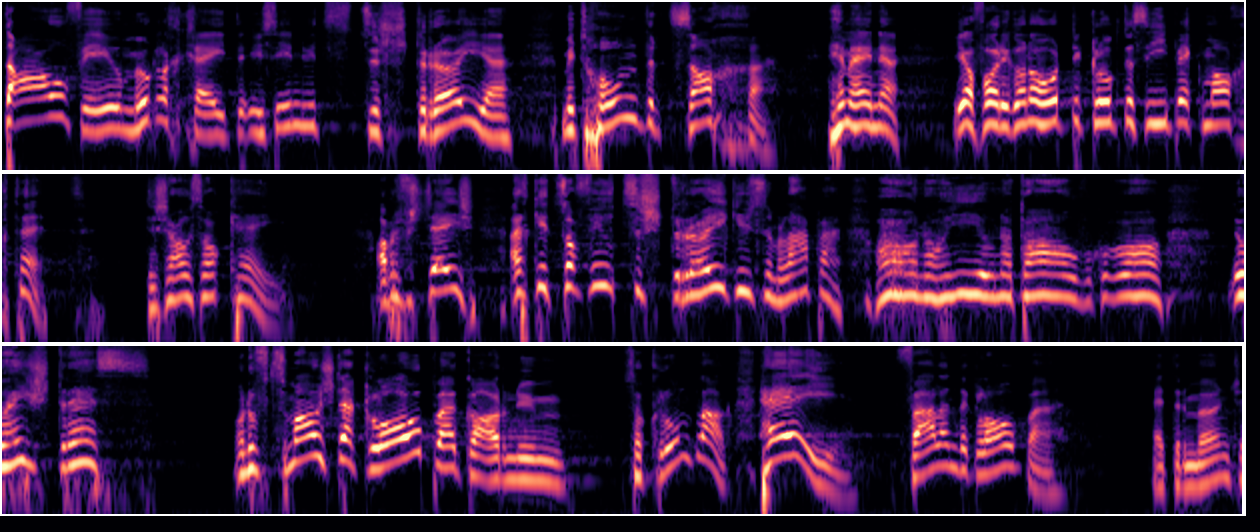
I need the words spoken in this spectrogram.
brutal viele Möglichkeiten, uns irgendwie zu zerstreuen mit hundert Sachen. Ich meine, ich habe vorhin auch noch heute geschaut, dass eBay gemacht hat. Das ist alles okay. Aber verstehst du, es gibt so viel Zerstreuung in unserem Leben. Oh, noch hier und noch da. Du hast Stress. Und auf einmal ist der Glaube gar nicht mehr so Grundlage. Hey, fehlender Glaube hat der Mensch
